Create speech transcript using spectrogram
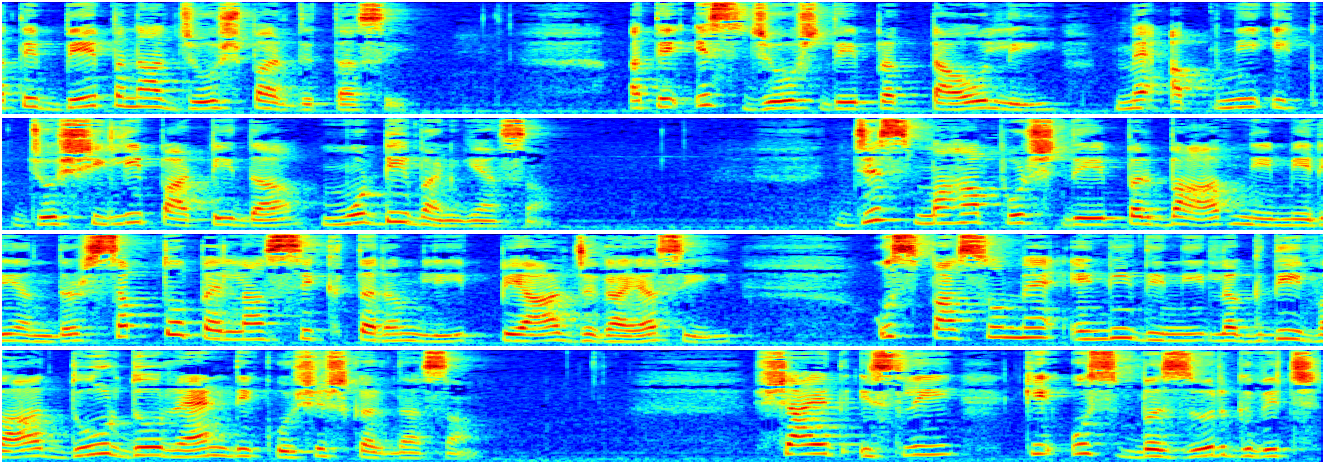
ਅਤੇ ਬੇਪਨਾਹ ਜੋਸ਼ ਭਰ ਦਿੱਤਾ ਸੀ ਅਤੇ ਇਸ ਜੋਸ਼ ਦੇ ਪ੍ਰਗਟਾਓ ਲਈ ਮੈਂ ਆਪਣੀ ਇੱਕ ਜੋਸ਼ੀਲੀ ਪਾਰਟੀ ਦਾ ਮੋਢੀ ਬਣ ਗਿਆ ਸਾਂ। ਜਿਸ ਮਹਾਪੁਰਸ਼ ਦੇ ਪ੍ਰਭਾਵ ਨੇ ਮੇਰੇ ਅੰਦਰ ਸਭ ਤੋਂ ਪਹਿਲਾਂ ਸਿੱਖ ਧਰਮ ਲਈ ਪਿਆਰ ਜਗਾਇਆ ਸੀ, ਉਸ ਪਾਸੋਂ ਮੈਂ ਇੰਨੀ ਦਿਨੀ ਲੱਗਦੀ ਵਾ ਦੂਰ ਦੂਰ ਰਹਿਣ ਦੀ ਕੋਸ਼ਿਸ਼ ਕਰਦਾ ਸਾਂ। ਸ਼ਾਇਦ ਇਸ ਲਈ ਕਿ ਉਸ ਬਜ਼ੁਰਗ ਵਿੱਚ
